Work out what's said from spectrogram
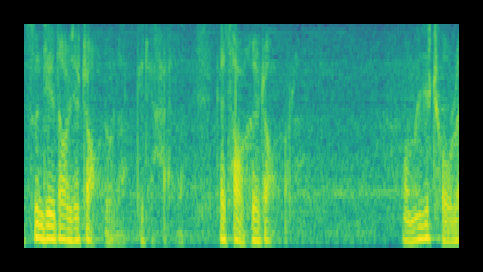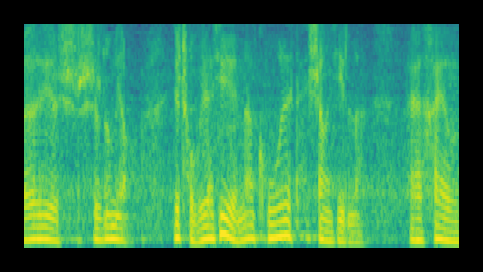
顺这道就找着了，给这孩子在草河找着了。我们就瞅了也十十多秒，也瞅不下去，那哭的太伤心了。还还有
